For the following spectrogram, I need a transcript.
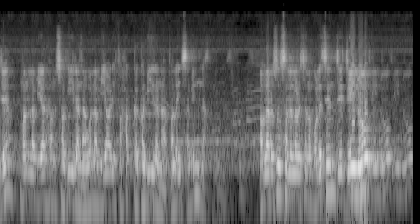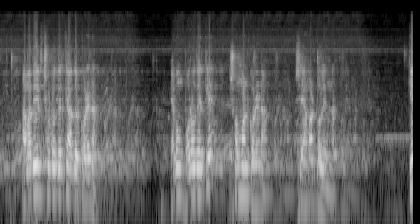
যে মানলাম ইয়ারহাম সগীরানা ওয়ালাম ইয়ারিফ হাক্কা কবীরানা ফালাইসা মিন্না। আল্লাহ রসুল আলাইহি সাল্লাম বলেছেন যে যেই লোক আমাদের ছোটদেরকে আদর করে না এবং বড়দেরকে সম্মান করে না, সে আমার দলের না। কে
